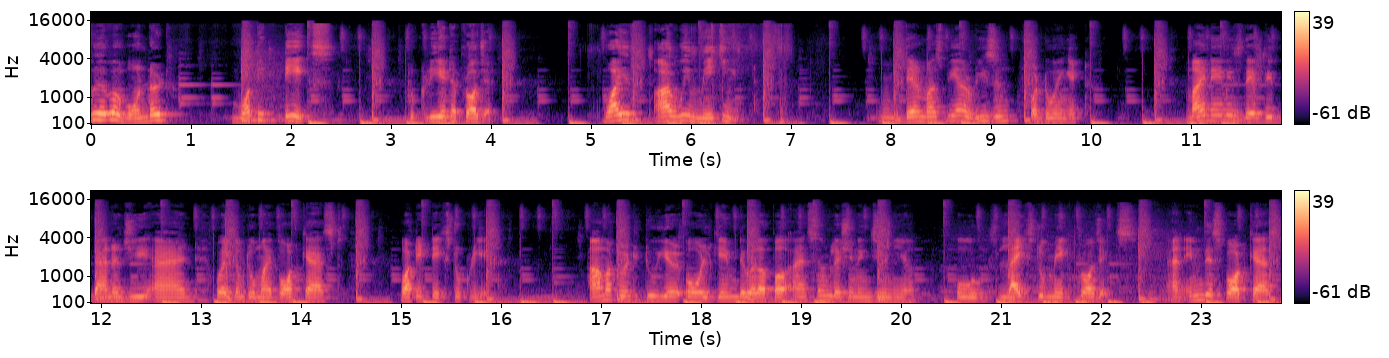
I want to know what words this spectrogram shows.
you ever wondered what it takes to create a project? Why are we making it? Mm, there must be a reason for doing it. My name is Devdeep Banerjee, and welcome to my podcast, What It Takes to Create. I'm a 22 year old game developer and simulation engineer who likes to make projects. And in this podcast,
